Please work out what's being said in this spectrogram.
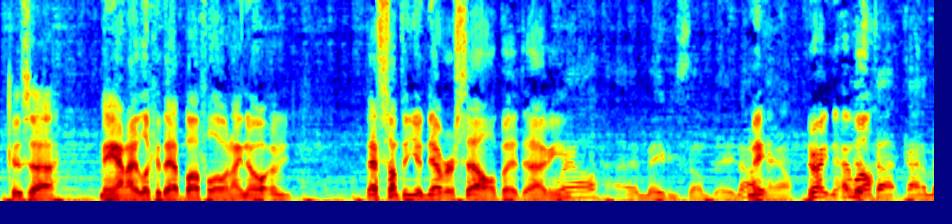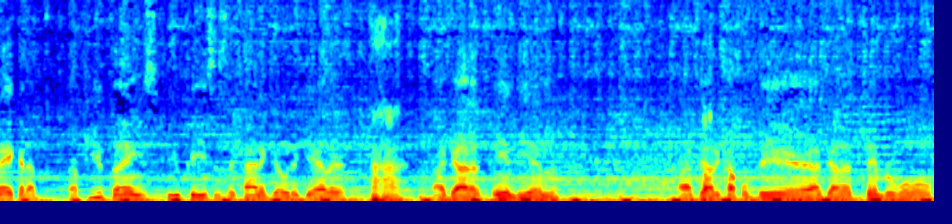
Because, uh, man, I look at that buffalo and I know uh, that's something you'd never sell. But I mean, well, uh, maybe someday. Not may- now. right now, I'm well, just kind of making a, a few things, a few pieces that kind of go together. uh huh. I got an Indian. I've got a couple deer. I've got a timber wolf,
